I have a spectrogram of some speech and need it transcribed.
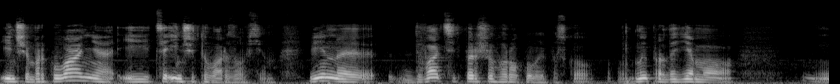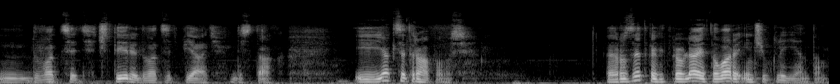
інше маркування і це інший товар зовсім. Він е, 21-го року випуску. Ми продаємо 24-25, десь так. І як це трапилось? Розетка відправляє товари іншим клієнтам.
